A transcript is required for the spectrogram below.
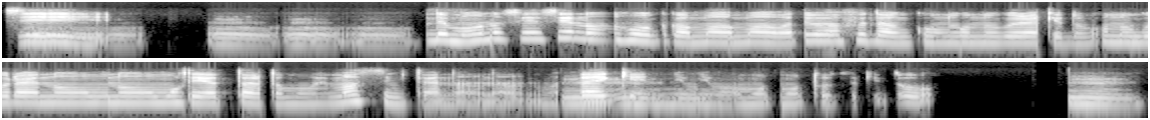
し、うんうんうんうん。でも女の先生の方がまあまあ私は普段このこのぐらいやけど、このぐらいのの重さやったらと思いますみたいなのはうん体験にももとだけど、うん。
